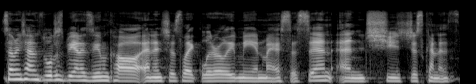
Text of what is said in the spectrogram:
So many times we'll just be on a Zoom call and it's just like literally me and my assistant, and she's just kind of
